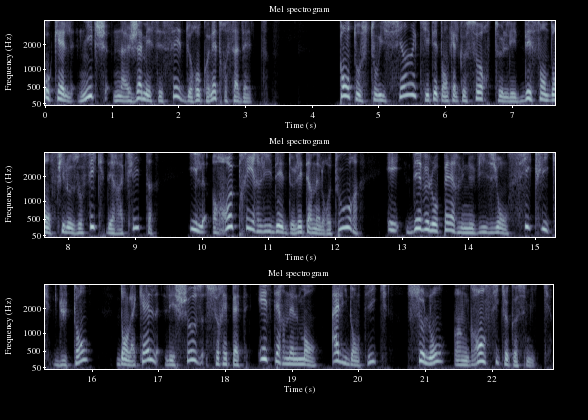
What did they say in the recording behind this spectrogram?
auquel Nietzsche n'a jamais cessé de reconnaître sa dette. Quant aux stoïciens, qui étaient en quelque sorte les descendants philosophiques d'Héraclite, ils reprirent l'idée de l'éternel retour et développèrent une vision cyclique du temps dans laquelle les choses se répètent éternellement à l'identique selon un grand cycle cosmique.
